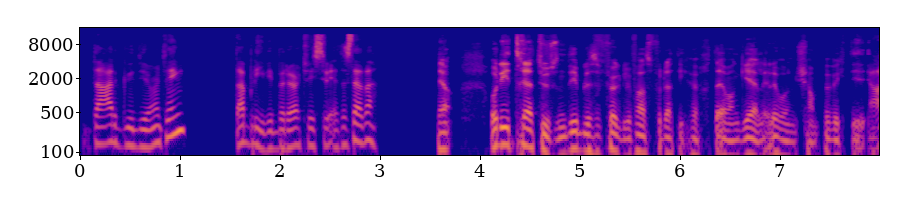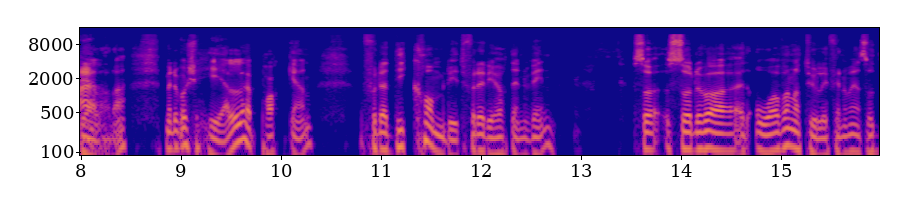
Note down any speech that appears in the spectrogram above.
der Gud gjør noe, der blir vi berørt hvis vi er til stede. Ja, og de 3000 de ble selvfølgelig fast fordi at de hørte evangeliet. Det var en kjempeviktig ja, ja. del av det. Men det var ikke hele pakken. For de kom dit fordi de hørte en vind. Så, så, det var et overnaturlig fenomen som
